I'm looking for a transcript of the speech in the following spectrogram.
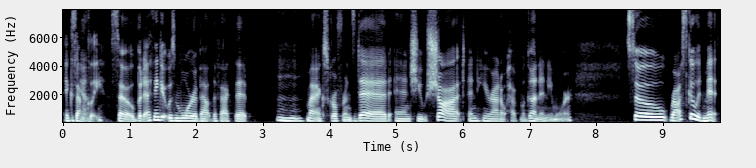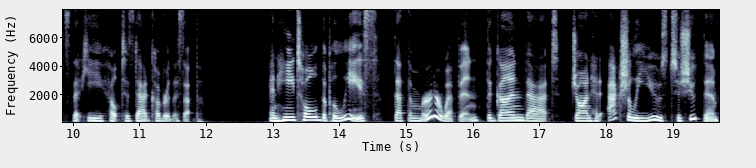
Exactly. So, but I think it was more about the fact that mm-hmm. my ex girlfriend's dead and she was shot, and here I don't have my gun anymore. So, Roscoe admits that he helped his dad cover this up. And he told the police that the murder weapon, the gun that John had actually used to shoot them,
